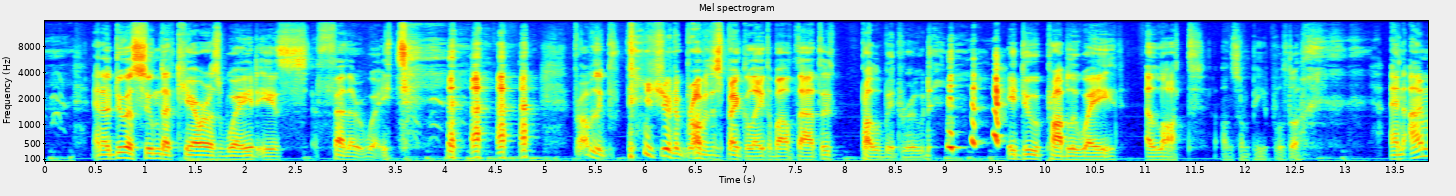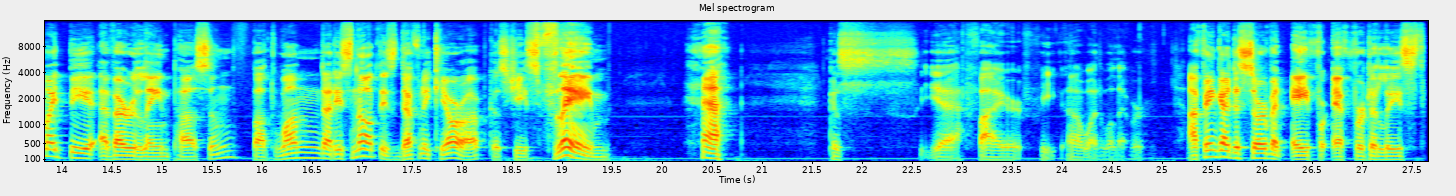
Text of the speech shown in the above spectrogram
and I do assume that Kiara's weight is featherweight. probably shouldn't probably speculate about that. It's probably a bit rude. It do probably weigh a lot on some people though. And I might be a very lame person, but one that is not is definitely Kiara, because she's flame. Because, yeah, fire, feet, oh, uh, what, whatever. I think I deserve an A for effort at least.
